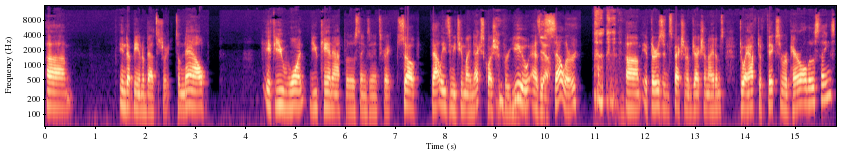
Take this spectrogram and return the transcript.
um, end up being a bad situation. So now, if you want, you can ask for those things and it's great. So that leads me to my next question for you as a seller. Um, if there's inspection objection items, do I have to fix and repair all those things?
